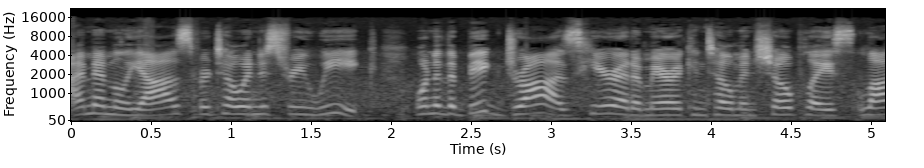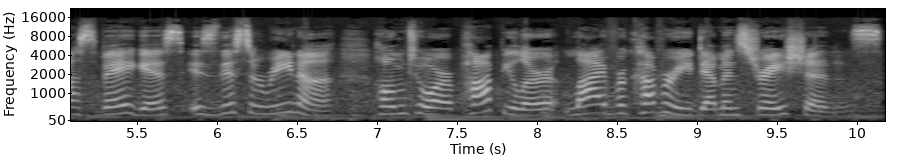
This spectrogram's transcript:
I'm Emily Oz for Tow Industry Week. One of the big draws here at American Towman Showplace Las Vegas is this arena, home to our popular live recovery demonstrations.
